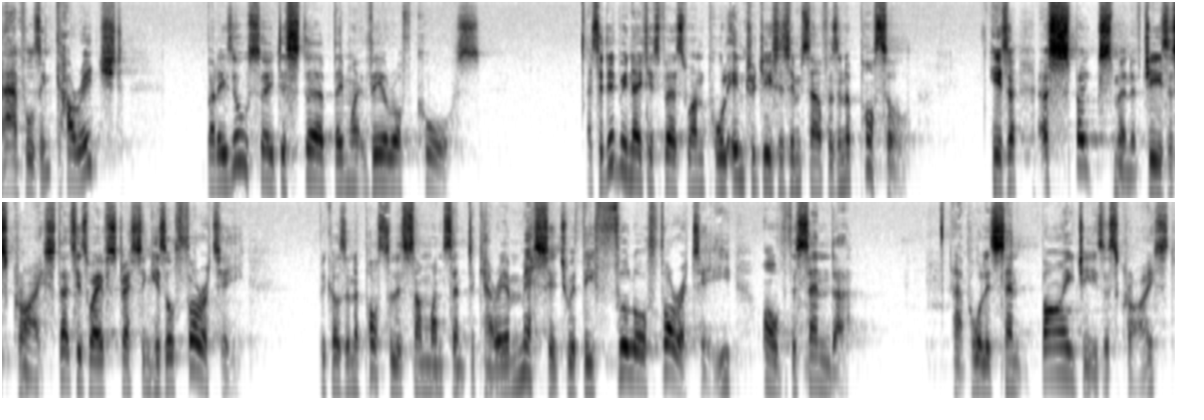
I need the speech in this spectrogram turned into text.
And Paul's encouraged, but he's also disturbed they might veer off course. So, did we notice verse 1? Paul introduces himself as an apostle. He is a, a spokesman of Jesus Christ. That's his way of stressing his authority because an apostle is someone sent to carry a message with the full authority of the sender. Uh, Paul is sent by Jesus Christ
